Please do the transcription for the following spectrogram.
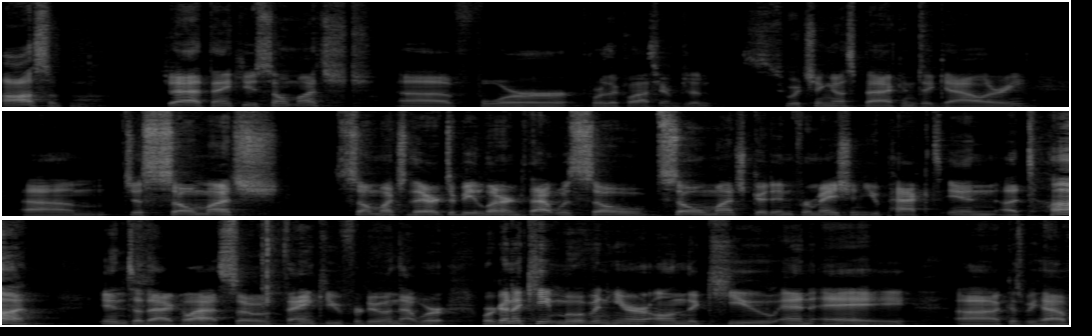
Awesome. Chad thank you so much uh, for for the class here i'm just switching us back into gallery um, just so much so much there to be learned. That was so so much good information. You packed in a ton into that class. So thank you for doing that. We're we're gonna keep moving here on the Q and A because uh, we have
